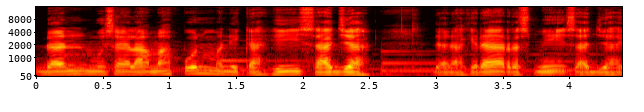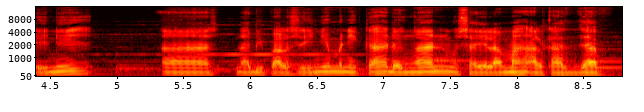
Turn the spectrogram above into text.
dan Musailamah pun menikahi saja dan akhirnya resmi saja ini uh, nabi palsu ini menikah dengan Musailamah al-Kadzab.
